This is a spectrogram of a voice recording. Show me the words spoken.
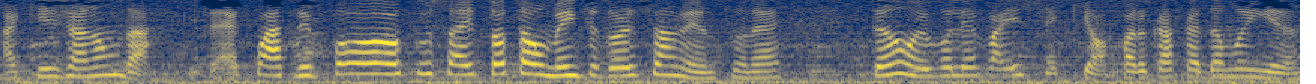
Aqui já não dá. É quatro e pouco, sai totalmente do orçamento, né? Então eu vou levar esse aqui, ó, para o café da manhã.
